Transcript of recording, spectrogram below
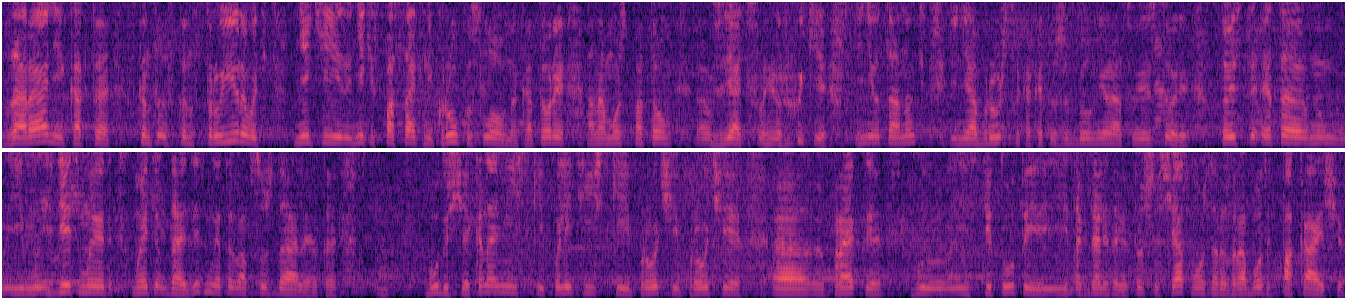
заранее как-то скон- сконструировать некий, некий спасательный круг, условно, который она может потом э, взять в свои руки и не утонуть, и не обрушиться, как это уже было не раз в ее истории. То есть это и мы- здесь мы, мы этим, да, здесь мы это обсуждали. Это будущее экономические, политические и прочие, прочие э, проекты, институты и так далее, и так далее. То, что сейчас можно разработать пока еще,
